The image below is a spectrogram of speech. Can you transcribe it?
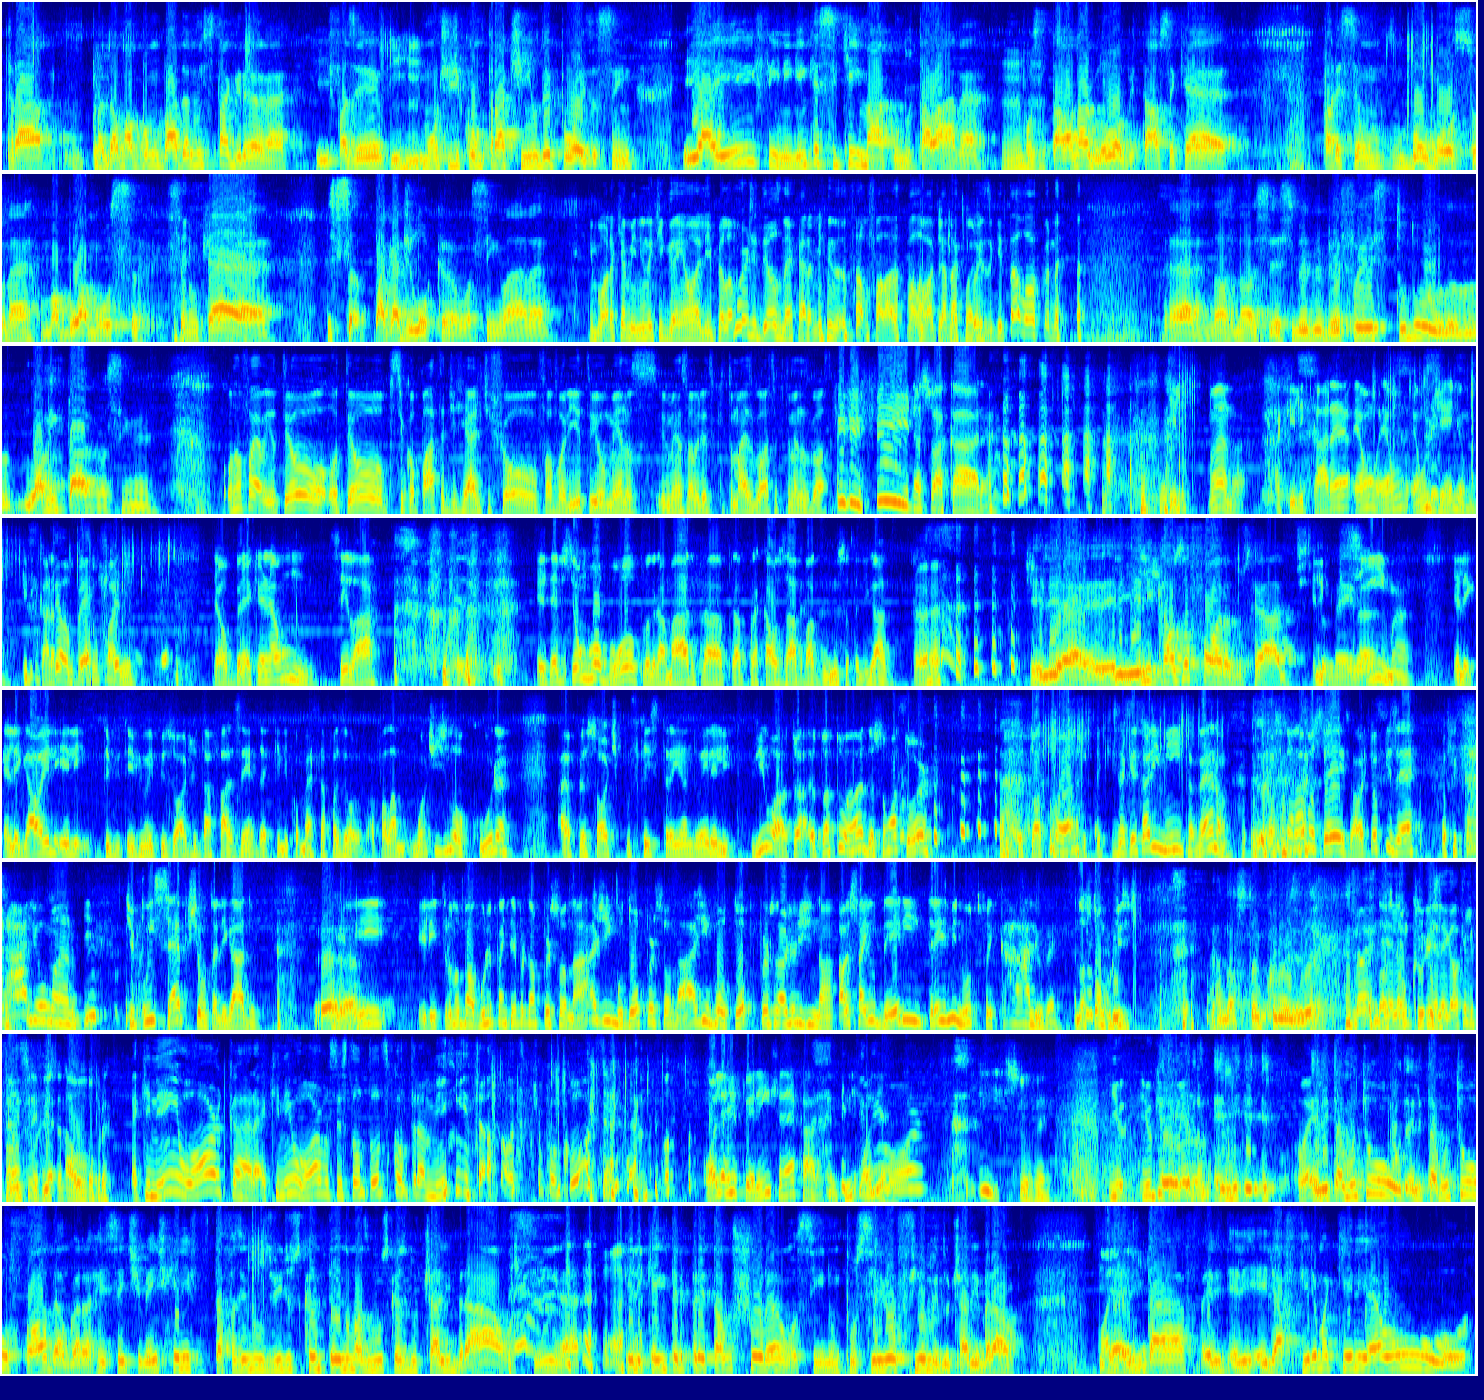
pra, pra dar uma bombada no Instagram, né? E fazer Uhum. um monte de contratinho depois, assim. E aí, enfim, ninguém quer se queimar quando tá lá, né? Uhum. Pô, você tá lá na Globo e tal, você quer parecer um, um bom moço, né? Uma boa moça. Você não quer pagar de loucão, assim, lá, né? Embora que a menina que ganhou ali, pelo amor de Deus, né, cara? A menina tá falava, falava cada que coisa que tá louco, né? É, nossa, não, esse, BBB foi tudo lamentável, assim, né? Ô, Rafael, e o teu, o teu psicopata de reality show favorito e o menos, e o menos favorito que tu mais gosta e que tu menos gosta? Fififi na sua cara. Ele, mano, aquele cara é, é um, é, um, é um gênio, mano. Aquele cara Theo puta que eu Becker. pariu. Theo Becker é um, sei lá. é- ele- ele deve ser um robô programado pra, pra, pra causar bagunça, tá ligado? Ele, é, ele, ele causa fora dos realities Ele, também, né? sim, mano. Ele, é legal, ele, ele teve, teve um episódio da Fazenda que ele começa a fazer a falar um monte de loucura. Aí o pessoal, tipo, fica estranhando ele. Ele, viu, ó, eu tô, eu tô atuando, eu sou um ator. Eu tô atuando. Você quiser acreditar em mim, tá vendo? Eu posso enganar vocês, a hora que eu quiser. Eu fico, caralho, mano. que- Tipo Inception, tá ligado? Aham. Ele, ele entrou no bagulho pra interpretar um personagem, mudou o personagem, voltou pro personagem original e saiu dele em 3 minutos. Falei, caralho, velho. É nosso Tom Cruise. É nosso Tom Cruise, né? Não, Nosso ele- Tom Cruise. é legal que ele Fez fala assim, entrevista na Oprah. é, é que nem War, cara, é que nem War, vocês estão todos contra mim e tal. Tipo, como assim, cara? Olha a referência, né, cara? É que nem Olha, War. Que isso, velho. E, o- e o que tu menos... Ele, ele, Oi? ele tá muito. Ele tá muito foda agora recentemente que ele tá fazendo uns vídeos cantando umas músicas do Charlie Brown, assim, né? Porque ele quer interpretar um chorão, assim, num possível filme do Charlie Brown. Olha e aí aí. ele tá. Ele, ele, ele afirma que ele é o.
